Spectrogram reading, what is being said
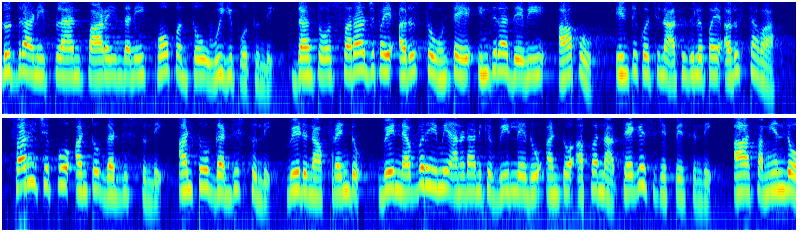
రుద్రాణి ప్లాన్ పాడైందని కోపంతో ఊగిపోతుంది. దాంతో స్వరాజ్ పై అరుస్తూ ఉంటే ఇందిరాదేవి ఆపు. ఇంటికొచ్చిన అతిథులపై అరుస్తావా? సారీ చెప్పు అంటూ గద్దిస్తుంది అంటూ గద్దిస్తుంది. వీడు నా ఫ్రెండు వీణ్ణెవ్వరేమీ అనడానికి వీల్లేదు అంటూ అపర్ణ తెగేసి చెప్పేసింది. ఆ సమయంలో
